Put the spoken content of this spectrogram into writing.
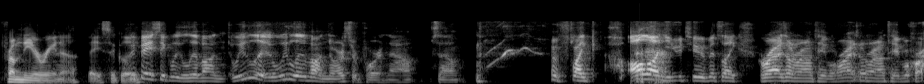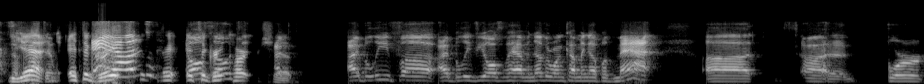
from the arena basically. We basically. live on we live we live on Norse Report now, so it's like all on YouTube. It's like Horizon Roundtable, Horizon Roundtable, Horizon Yeah, Roundtable. it's a great And it's a great, it's a great partnership. I believe uh, I believe you also have another one coming up with Matt uh, uh, for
